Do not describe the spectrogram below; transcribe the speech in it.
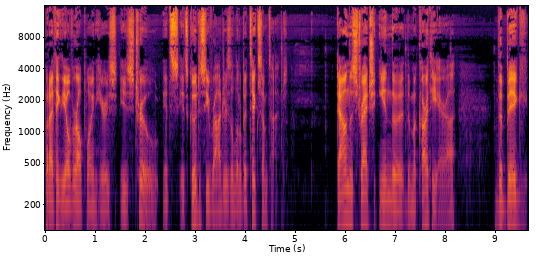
But I think the overall point here is, is true. It's, it's good to see Rodgers a little bit tick sometimes. Down the stretch in the, the McCarthy era, the big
